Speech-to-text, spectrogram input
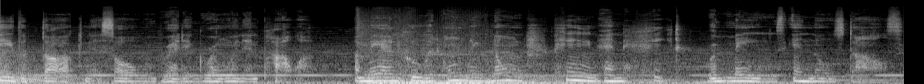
See the darkness already growing in power. A man who had only known pain and hate remains in those dolls.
